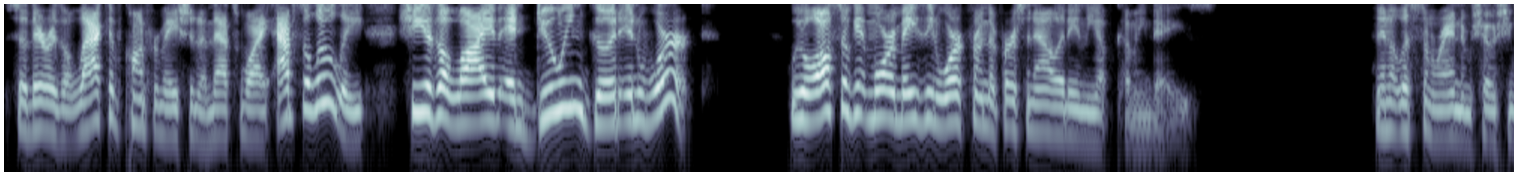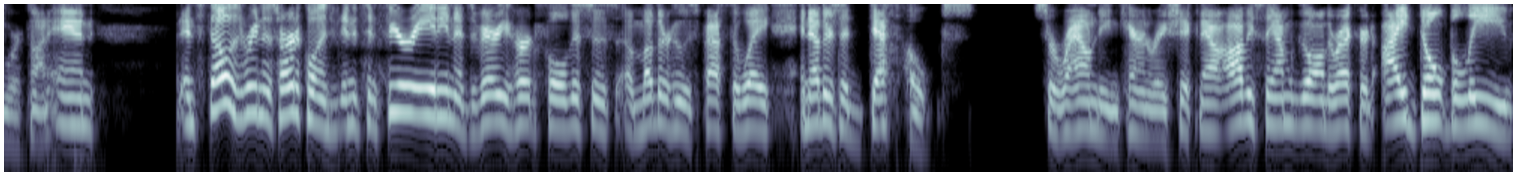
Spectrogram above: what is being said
So there is a lack of confirmation, and that's why, absolutely, she is alive and doing good in work. We will also get more amazing work from the personality in the upcoming days. Then it lists some random shows she worked on. And and Stella's reading this article, and, and it's infuriating. It's very hurtful. This is a mother who has passed away, and now there's a death hoax surrounding Karen Rae Schick. Now, obviously, I'm going to go on the record. I don't believe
